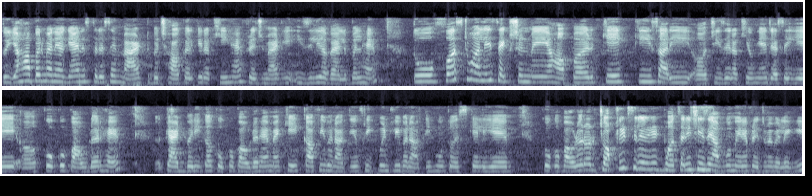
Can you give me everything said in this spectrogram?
तो यहाँ पर मैंने अगेन इस तरह से मैट बिछा करके रखी है फ्रिज मैट ये इजीली अवेलेबल हैं। तो फ़र्स्ट वाले सेक्शन में यहाँ पर केक की सारी चीज़ें रखी हुई हैं, जैसे ये कोको पाउडर है कैडबरी का कोको पाउडर है, मैं केक काफ़ी बनाती हूँ फ्रीक्वेंटली बनाती हूँ तो इसके लिए कोको पाउडर और चॉकलेट से रिलेटेड बहुत सारी चीज़ें आपको मेरे फ्रिज में मिलेंगी।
